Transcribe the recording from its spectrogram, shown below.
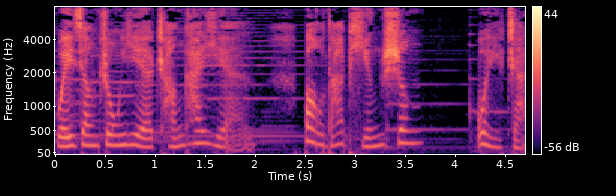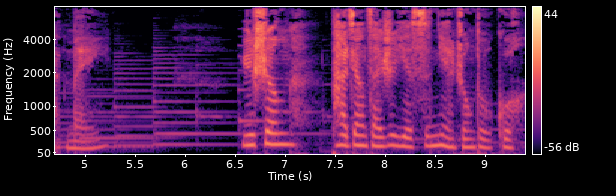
唯将终夜长开眼，报答平生未展眉。余生，他将在日夜思念中度过。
